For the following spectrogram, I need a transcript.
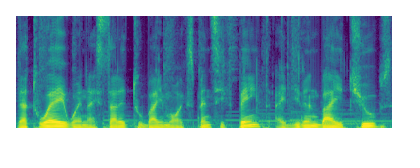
That way, when I started to buy more expensive paint, I didn't buy tubes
